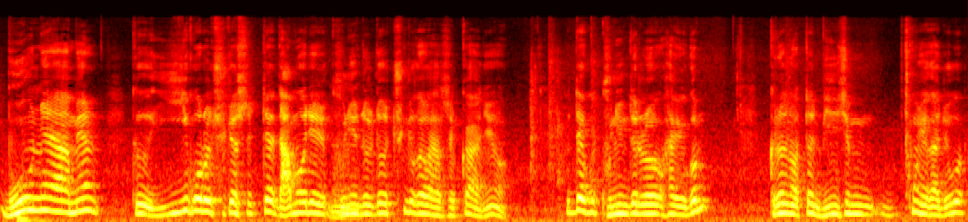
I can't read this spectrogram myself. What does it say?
뭐냐면 그 이고를 죽였을 때 나머지 음. 군인들도 충격을 받았을 거 아니에요. 근데 그 군인들로 하여금 그런 어떤 민심 통해 가지고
